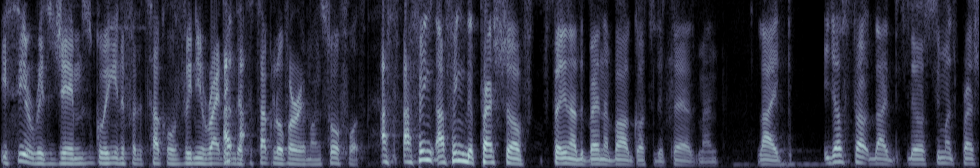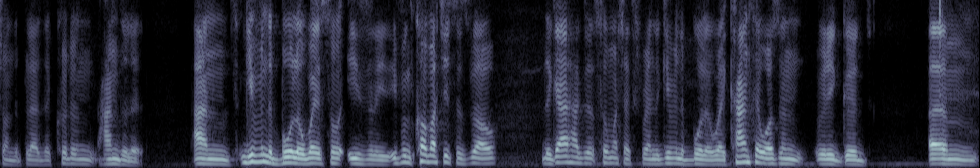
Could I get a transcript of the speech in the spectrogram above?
you see Reece James going in for the tackle, Vinny riding I, the, the tackle over him, and so forth. I, I, think I think the pressure of playing at the Bernabeu got to the players, man. Like it just felt like there was too much pressure on the players; they couldn't handle it, and giving the ball away so easily. Even Kovacic as well. The guy had so much experience giving the ball away. Kante wasn't really good. Um,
